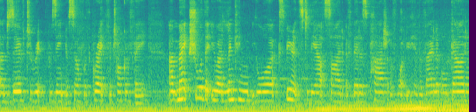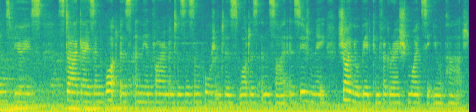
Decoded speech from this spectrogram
uh, deserve to represent yourself with great photography. Um, make sure that you are linking your experience to the outside if that is part of what you have available. Gardens, views, stargazing, what is in the environment is as important as what is inside, and certainly showing your bed configuration won't set you apart.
